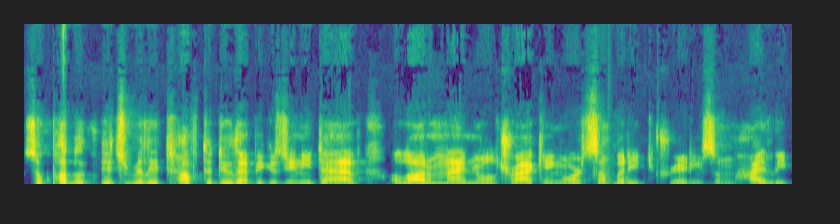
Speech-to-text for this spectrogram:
So publicly, it's really tough to do that because you need to have a lot of manual tracking or somebody creating some highly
